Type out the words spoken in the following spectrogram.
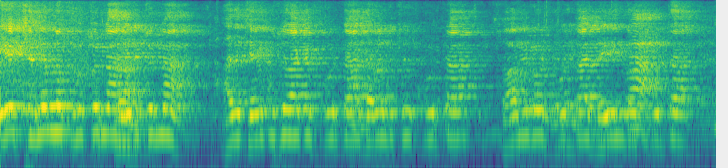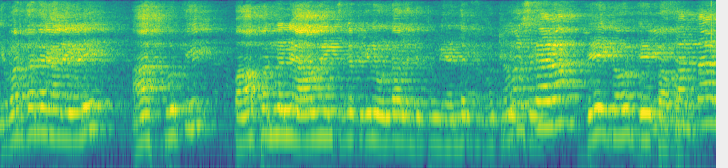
ఏ క్షణంలో కూర్చున్నా నిలుచున్నా అది చెరుకు సుధాకర్ స్ఫూర్త ధర్మభిక్ష స్ఫూర్త స్వామి స్ఫూర్త జైన్ గౌడ్ స్ఫూర్త ఎవరిదన్నా కానీ కానీ ఆ స్ఫూర్తి పాపన్నని ఆవహించినట్టుగానే ఉండాలని చెప్పి మీ అందరికీ గుర్తు నమస్కారం. జై గౌడ్ జై సంతానం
